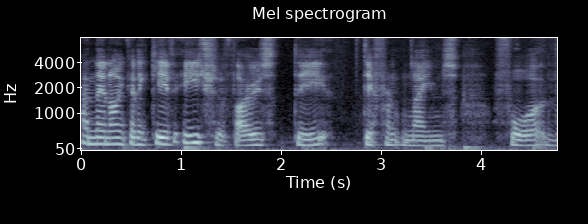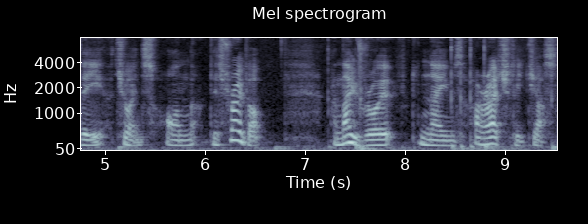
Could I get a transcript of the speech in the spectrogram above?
and then I'm going to give each of those the different names for the joints on this robot. And those names are actually just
